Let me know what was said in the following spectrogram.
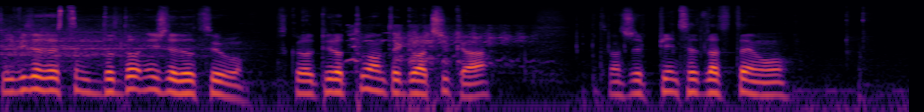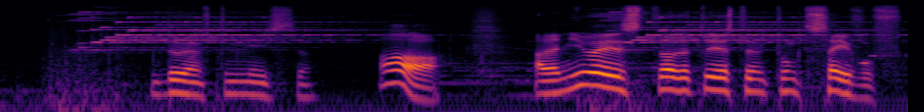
czyli widzę, że jestem do, do, nieźle do tyłu. Skoro dopiero tu mam tego acika, to znaczy, że 500 lat temu byłem w tym miejscu. O! Ale miłe jest to, że tu jest ten punkt save'ów.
